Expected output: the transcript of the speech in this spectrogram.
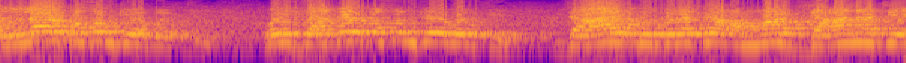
আল্লাহর কসম খেয়ে বলছি, ওই জাতের কসম খেয়ে বলছি, যার কুদরতে আমার জান আছে,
